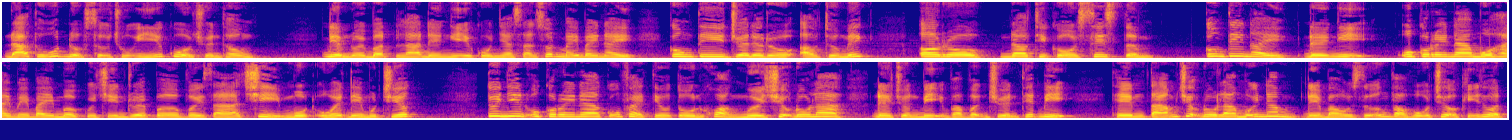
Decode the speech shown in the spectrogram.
đã thu hút được sự chú ý của truyền thông. Điểm nổi bật là đề nghị của nhà sản xuất máy bay này, công ty General Atomic Aeronautical System. Công ty này đề nghị Ukraine mua hai máy bay MQ-9 Draper với giá chỉ 1 USD một chiếc. Tuy nhiên, Ukraine cũng phải tiêu tốn khoảng 10 triệu đô la để chuẩn bị và vận chuyển thiết bị, thêm 8 triệu đô la mỗi năm để bảo dưỡng và hỗ trợ kỹ thuật.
